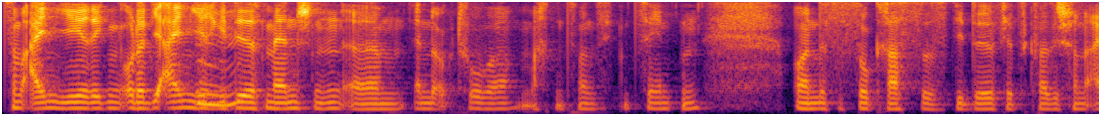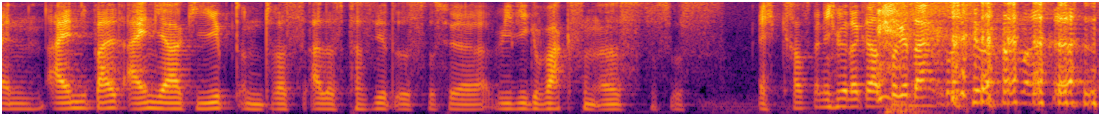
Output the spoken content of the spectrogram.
zum Einjährigen oder die einjährige mhm. DILF Menschen ähm, Ende Oktober, am 28.10. Und es ist so krass, dass es die DILF jetzt quasi schon ein, ein, bald ein Jahr gibt und was alles passiert ist, was wir, wie die gewachsen ist. Das ist echt krass, wenn ich mir da gerade so Gedanken drüber mache.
